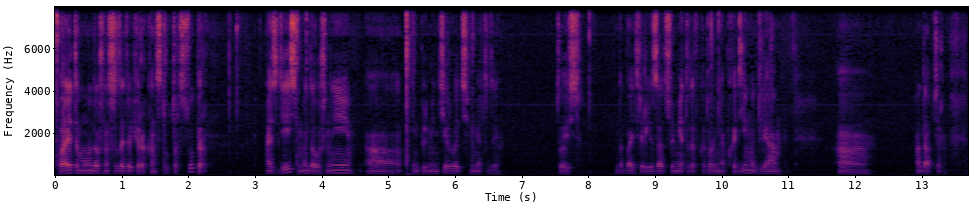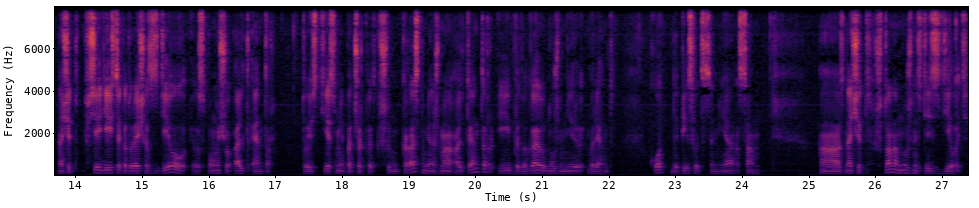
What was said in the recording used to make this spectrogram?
Поэтому мы должны создать, во-первых, конструктор супер, а здесь мы должны э, имплементировать методы. То есть добавить реализацию методов, которые необходимы для э, адаптера. Значит, все действия, которые я сейчас сделал, э, с помощью Alt-Enter. То есть, если мне подчеркивает что-нибудь красным, я нажимаю Alt-Enter и предлагаю нужный мне вариант. Код дописывается за меня сам. А, значит, что нам нужно здесь сделать?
